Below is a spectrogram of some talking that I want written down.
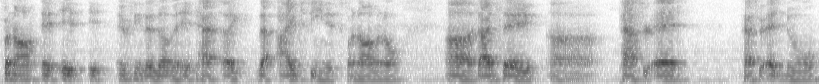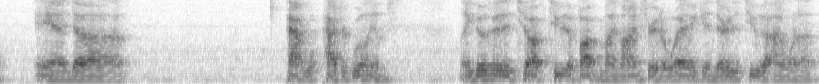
phenom. It, it, it everything they've done it ha- like that I've seen is phenomenal. Uh, so I'd say uh, Pastor Ed, Pastor Ed Newell, and uh, Pat Patrick Williams. Like those are the top two that pop in my mind straight away, and they're the two that I want to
